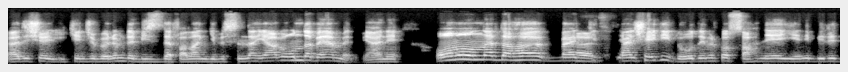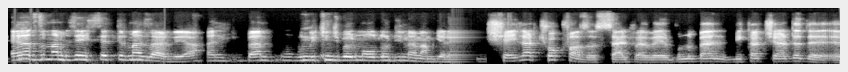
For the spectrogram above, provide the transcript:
hadi şey ikinci bölüm de bizde falan gibisinden. Ya ben onu da beğenmedim. Yani Ama onlar daha belki evet. yani şey değil Doğu Demirkol sahneye yeni biri değil. En azından bize hissettirmezlerdi ya. Hani ben bunun ikinci bölümü olduğunu bilmemem gerek. Şeyler çok fazla self aware. Bunu ben birkaç yerde de e,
